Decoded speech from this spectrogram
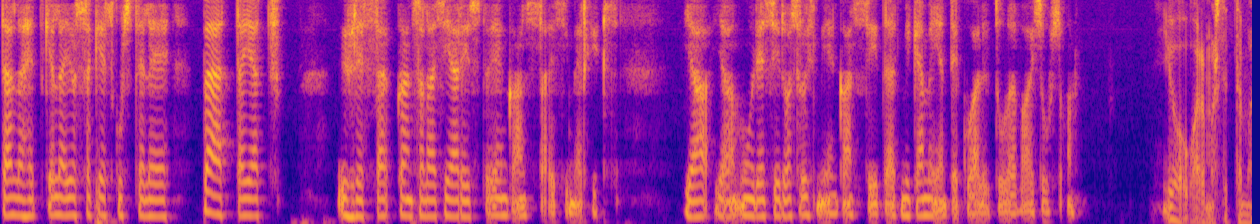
tällä hetkellä, jossa keskustelee päättäjät yhdessä kansalaisjärjestöjen kanssa esimerkiksi ja, ja muiden sidosryhmien kanssa siitä, että mikä meidän tekoälytulevaisuus on. Joo, varmasti tämä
